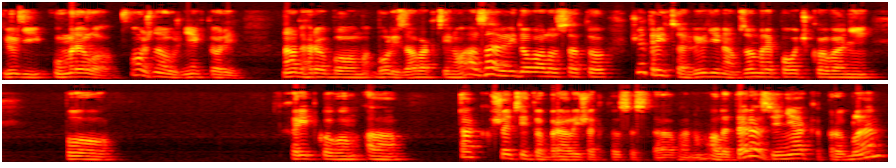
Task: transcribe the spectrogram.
ľudí umrelo. Možno už niektorí nad hrobom boli za vakcínou a zavidovalo sa to, že 30 ľudí nám zomre po očkovaní, po chrípkovom a tak všetci to brali, však to sa stáva. No. Ale teraz je nejaký problém,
